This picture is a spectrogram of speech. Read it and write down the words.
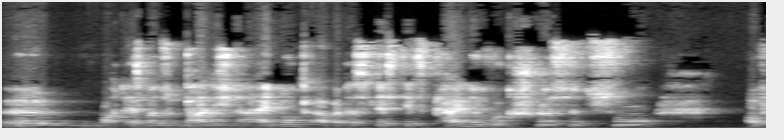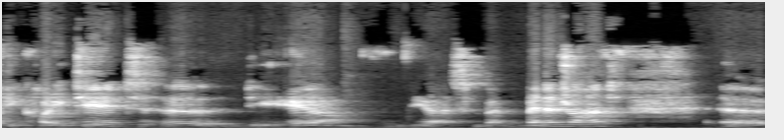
Ähm, macht erstmal einen sympathischen Eindruck, aber das lässt jetzt keine Rückschlüsse zu auf die Qualität, äh, die er die als Manager hat. Äh,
